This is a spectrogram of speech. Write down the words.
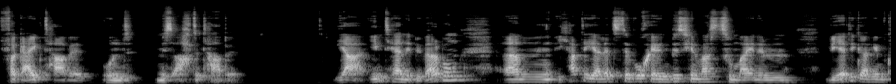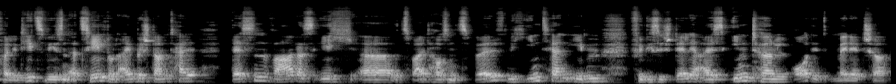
vergeigt habe und missachtet habe ja, interne Bewerbung. Ähm, ich hatte ja letzte Woche ein bisschen was zu meinem Werdegang im Qualitätswesen erzählt und ein Bestandteil dessen war, dass ich äh, 2012 mich intern eben für diese Stelle als Internal Audit Manager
